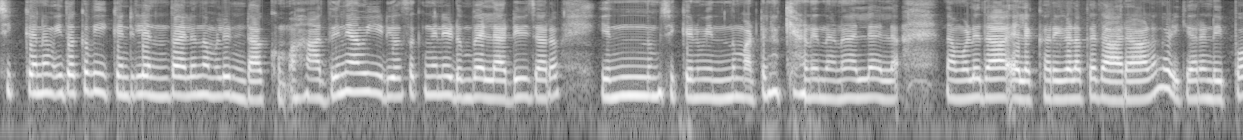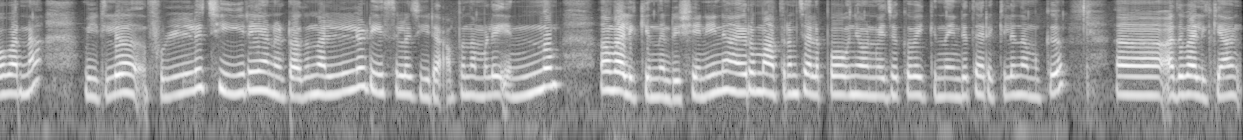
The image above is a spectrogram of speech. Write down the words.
ചിക്കനും ഇതൊക്കെ വീക്കെൻഡിൽ എന്തായാലും നമ്മൾ ഉണ്ടാക്കും അത് ഞാൻ വീഡിയോസൊക്കെ ഇങ്ങനെ ഇടുമ്പോൾ എല്ലാവരുടെയും വിചാരം എന്നും ചിക്കനും എന്നും മട്ടനൊക്കെയാണ് എന്നാണ്. അല്ല അല്ല. നമ്മളിതാ ഇലക്കറികളൊക്കെ ധാരാളം കഴിക്കാറുണ്ട്. ഇപ്പോൾ പറഞ്ഞാൽ വീട്ടിൽ ഫുള്ള് ചീരയാണ് കേട്ടോ. അത് നല്ല ടേസ്റ്റുള്ള ചീര. അപ്പോൾ നമ്മൾ എന്നും വലിക്കുന്നുണ്ട്. ശനി ഞായറും മാത്രം ചിലപ്പോൾ നോൺ വെജൊക്കെ വയ്ക്കുന്നതിന്റെ തിരക്കിൽ നമുക്ക് അത് വലിക്കാൻ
